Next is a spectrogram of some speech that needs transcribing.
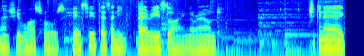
Actually, whilst we're all here, see if there's any berries lying around. Chicken egg.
